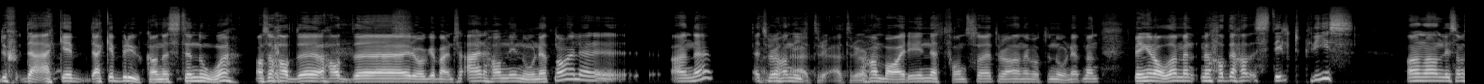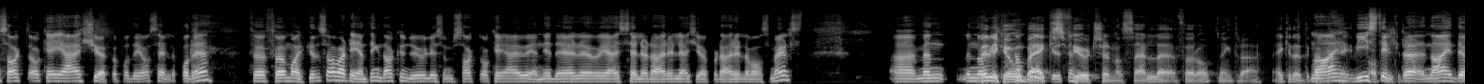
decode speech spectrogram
du, det er, ikke, det er ikke brukende til noe. Altså, hadde, hadde Roger Berntsen Er han i Nordnett nå, eller er han det? Jeg tror han jeg, tror, jeg tror Han var i Nettfond, så jeg tror han har gått til Nordnett. Men spiller ingen rolle. Men, men hadde han stilt pris Han har liksom sagt ok, jeg kjøper på det og selger på det. Før, før markedet så har det vært én ting. Da kunne du liksom sagt ok, jeg er uenig i det, eller jeg selger der, eller jeg kjøper der, eller hva som helst. Uh, men, men når du ikke OBX Futuren å selge før åpning, tror jeg? Er ikke det Nei, vi stilte Nei, det,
